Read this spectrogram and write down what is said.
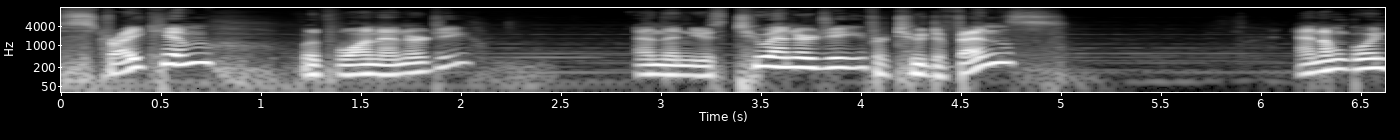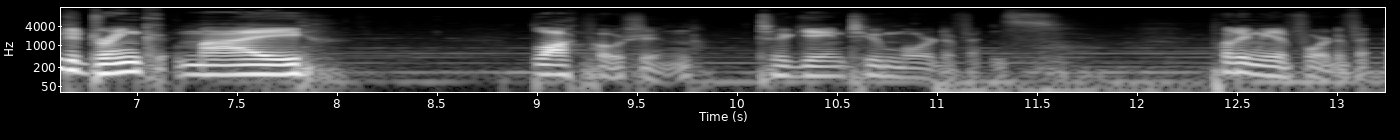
strike him with one energy, and then use two energy for two defense. And I'm going to drink my block potion to gain two more defense, putting me at four defense.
